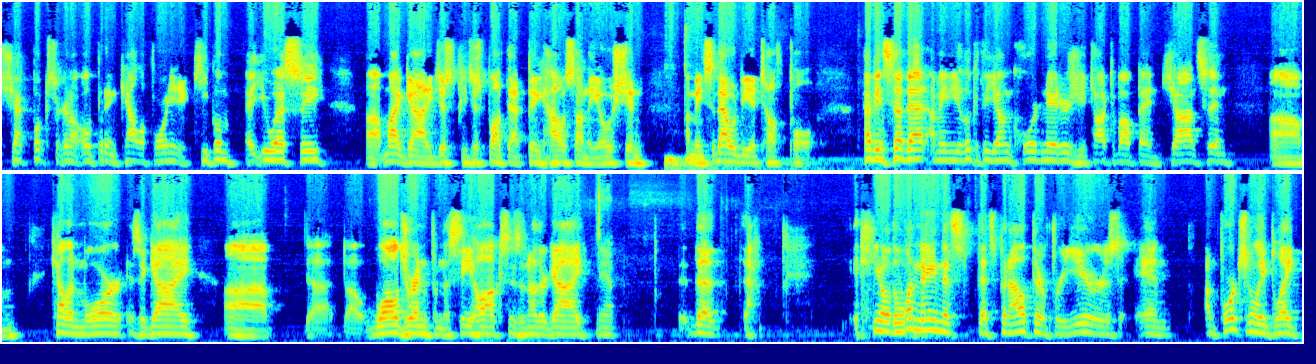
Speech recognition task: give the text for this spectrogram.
checkbooks are going to open in California to keep him at USC? Uh, my God, he just he just bought that big house on the ocean. I mean, so that would be a tough pull. Having said that, I mean, you look at the young coordinators. You talked about Ben Johnson, um, Kellen Moore is a guy. Uh, uh, uh, Waldron from the Seahawks is another guy. Yeah. The you know the one name that's that's been out there for years, and unfortunately, Blake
